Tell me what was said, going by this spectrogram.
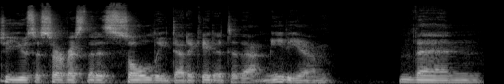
to use a service that is solely dedicated to that medium, then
